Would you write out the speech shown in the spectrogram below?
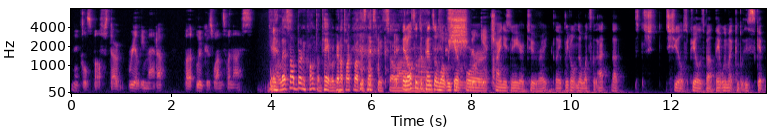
Nichols buffs don't really matter, but Lucas ones were nice. Yeah, It- let's not burn content. Hey, we're gonna talk about this next week. So It also um, uh, depends on what we get We'll for get. Chinese New Year too, right? Like we don't know what's gonna, that that Shield's Peel is about. They, we might completely skip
